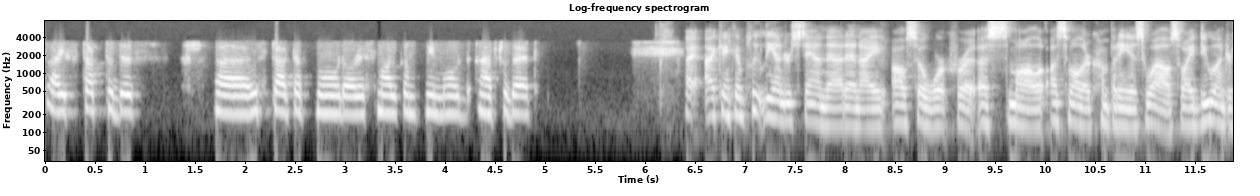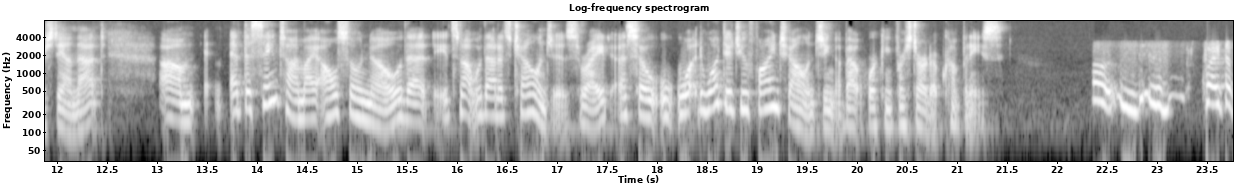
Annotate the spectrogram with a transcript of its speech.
I stuck to this uh, startup mode or a small company mode after that. I, I, can completely understand that, and I also work for a, a small a smaller company as well, so I do understand that. Um, at the same time, I also know that it's not without its challenges, right? Uh, so, what what did you find challenging about working for startup companies? Oh, quite a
